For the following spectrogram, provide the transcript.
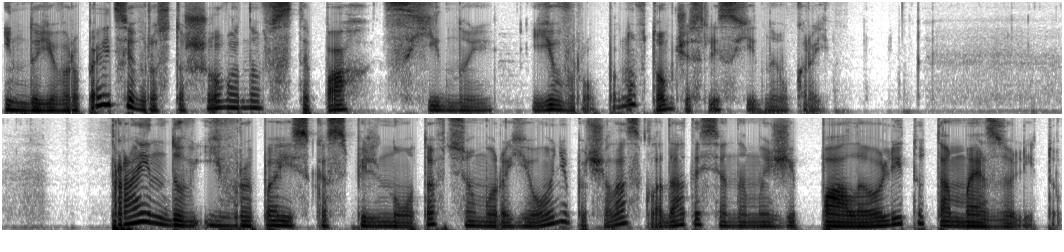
індоєвропейців розташована в степах Східної Європи, ну в тому числі Східної України. Праіндоєвропейська спільнота в цьому регіоні почала складатися на межі палеоліту та мезоліту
